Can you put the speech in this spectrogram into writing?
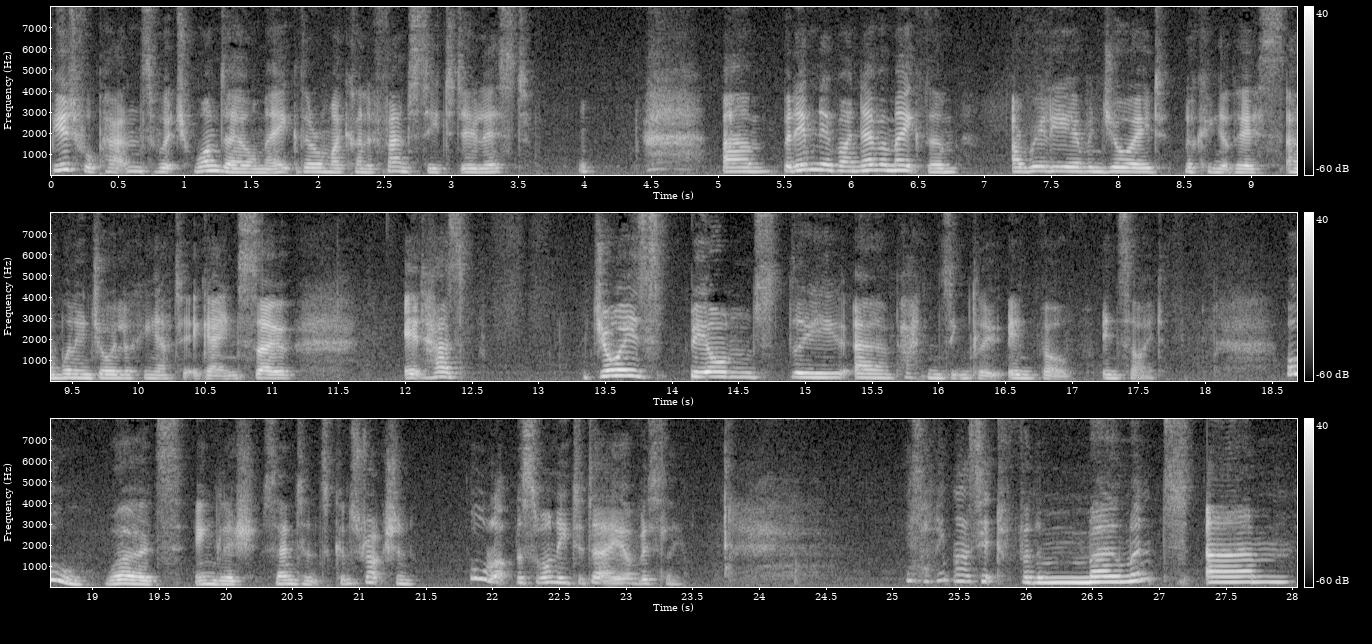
beautiful patterns which one day I'll make they're on my kind of fantasy to-do list um, but even if I never make them I really have enjoyed looking at this and will enjoy looking at it again. So it has joys beyond the uh, patterns include involved inside. Oh, words, English, sentence, construction, all up the swanny today, obviously. Yes, I think that's it for the moment. Um,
